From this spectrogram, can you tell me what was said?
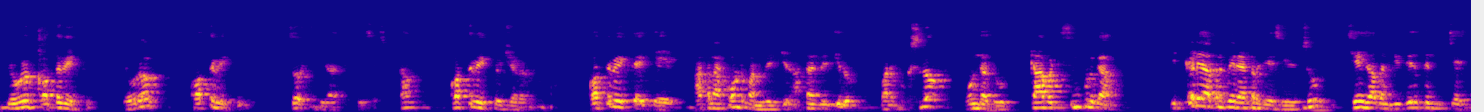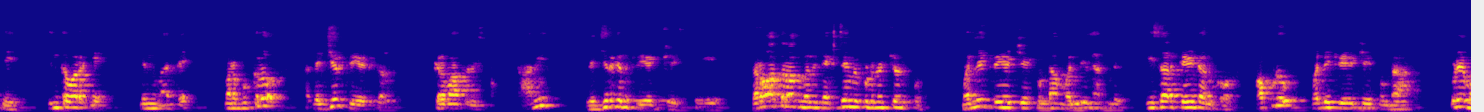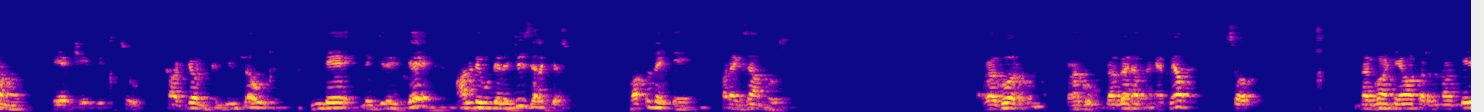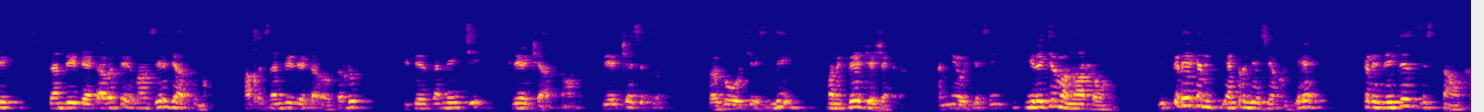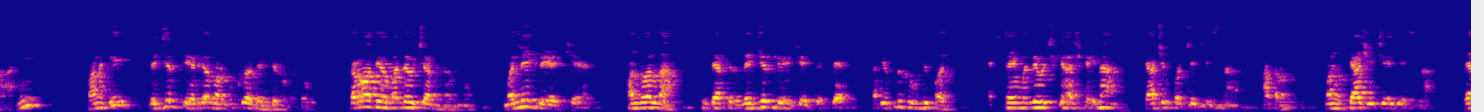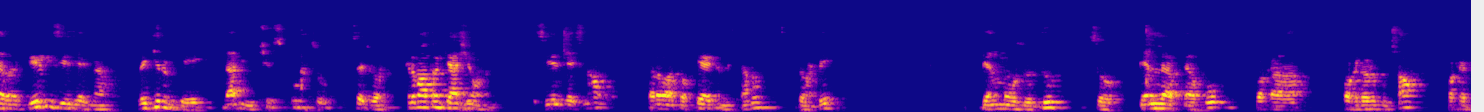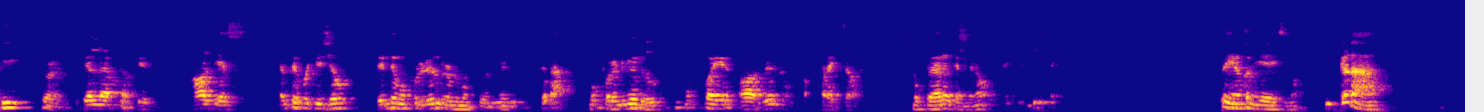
ఎవరో కొత్త వ్యక్తి ఎవరో కొత్త వ్యక్తి. సో ఇది తీసేసుకుంటాం. కొత్త వ్యక్తి వచ్చాడు అనుకుంటాం. కొత్త వ్యక్తి అయితే అతని అకౌంట్ మన లెడ్జర్ అతని లెడ్జర్ మన బుక్స్లో ఉండదు. కాబట్టి సింపుల్గా ఇక్కడే అతని పేరు ఎంటర్ చేసేయచ్చు. చేసి అతని డీటెయిల్స్ ఇచ్చేస్తే ఇంతవరకే అంటే మన బుక్లో లెడ్జర్ క్రియేట్ కలదు ఇక్కడ మాత్రం ఇస్తాం. కానీ లెడ్జర్ కింద క్రియేట్ చేస్తే తర్వాత తర్వాత మళ్ళీ నెక్స్ట్ టైం ఇప్పుడు నుంచి అనుకో. మళ్ళీ క్రియేట్ చేయకుండా మళ్ళీ ఈసారి క్రియేట్ అనుకో. అప్పుడు మళ్ళీ క్రియేట్ చేయకుండా ఇప్పుడే మనం క్రియేట్ చేయవచ్చు కాబట్టి దీంట్లో ఉండే లెక్చర్ అయితే ఆల్రెడీ ఉండే లెక్చర్ సెలెక్ట్ చేసుకో కొత్తదైతే ఫర్ ఎగ్జాంపుల్ రఘు అనుకున్నాం రఘు రఘు అయినప్పుడు సో రఘు అంటే ఏమవుతాడు మనకి? సండ్రీ డేటా అంటే మనం సేవ్ చేస్తున్నాం. అప్పుడు సండ్రీ డేటా అవుతాడు. డీటెయిల్స్ అన్ని ఇచ్చి క్రియేట్ చేస్తాం క్రియేట్ చేసేసాం రఘు వచ్చేసింది. మనం క్రియేట్ చేసాం కదా. అన్ని వచ్చేసి ఈ రెజ్యూమ్ మనం నాట్ డౌన్. ఇక్కడే కనుక ఎంటర్ చేసామంటే ఇక్కడ డీటెయిల్స్ ఇస్తాం కానీ మనకి లెజర్ క్రియేట్గా మన బుక్లో లెజర్ ఉండదు. తర్వాత మళ్ళీ వచ్చారంటాము మళ్ళీ క్రియేట్ చేయాలి. అందువల్ల ఇది లెజర్ క్రియేట్ చేసేస్తే అది ఎప్పుడు ఉండిపోదు. నెక్స్ట్ టైం మళ్ళీ వచ్చి క్యాష్ అయినా క్యాష్ పర్చేజ్ చేసిన అతను మనం క్యాష్ సేల్ చేసిన లేదా క్రెడిట్ సేల్ చేసిన లెజర్ ఉంటే దాన్ని యూజ్ చేసుకోవచ్చు. సరే చూడండి. ఇక్కడ మాత్రం క్యాష్ ఏమన్నా సేల్ చేసినాం తర్వాత ఒకే ఐటమ్ ఇస్తాను. చూడండి. డెల్ మౌస్ వద్దు సో డెల్ ల్యాప్టాప్ ఒక ఒకటి అనుకుంటాం ఒకటి చూడండి డెల్ ల్యాప్టాప్ ఆల్ ఎస్ ఎంత పట్టేసావు రెండు ముప్పై వేలు రెండు ముప్పై రెండు వేలు కదా? ముప్పై రెండు వేలు ముప్పై ఆరు వేలు ఫర్ ఎగ్జాంపుల్ ముప్పై వేలు కమ్మినాం. ఎంటర్ చేసినాం ఇక్కడ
